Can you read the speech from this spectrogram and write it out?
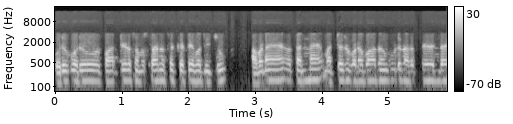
ഒരു ഒരു പാർട്ടിയുടെ സംസ്ഥാന സെക്രട്ടറി വധിച്ചു. അവിടെ തന്നെ മറ്റൊരു കൊലപാതകം കൂടി നടത്തിയതിന്റെ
